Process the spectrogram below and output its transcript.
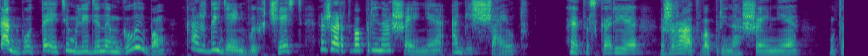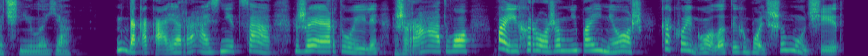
«Как будто этим ледяным глыбам каждый день в их честь жертвоприношение обещают». «Это скорее жратвоприношение», — уточнила я. «Да какая разница, жертву или жратву? По их рожам не поймешь, какой голод их больше мучает,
